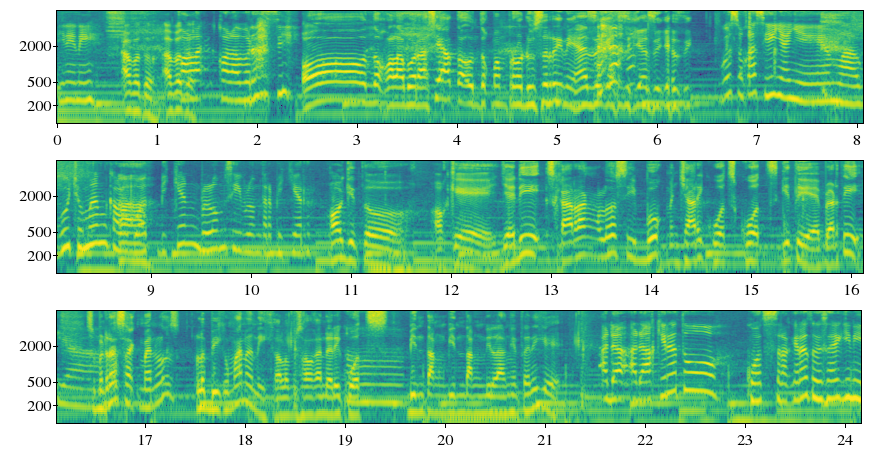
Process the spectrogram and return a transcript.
ini nih. Apa tuh? Apa tuh? Kola- kolaborasi. Oh, untuk kolaborasi atau untuk memproduser ini? Asik asik asik asik. Gue suka sih nyanyiin lagu, cuman kalau Ah. buat bikin belum sih, belum terpikir. Oh gitu. Oke, jadi sekarang lo sibuk mencari quotes quotes gitu ya. Berarti Iya. sebenarnya segmen lo lebih ke mana nih? Kalau misalkan dari quotes Oh. bintang-bintang di langit tadi kayak Ada ada akhirnya tuh quotes terakhirnya tulisannya gini,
